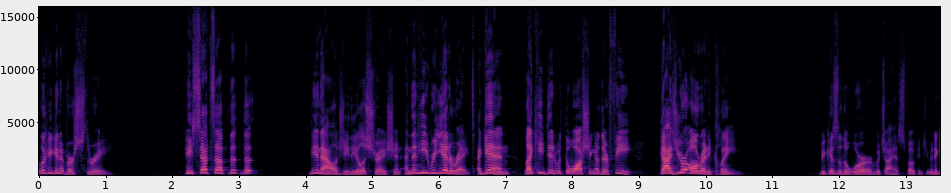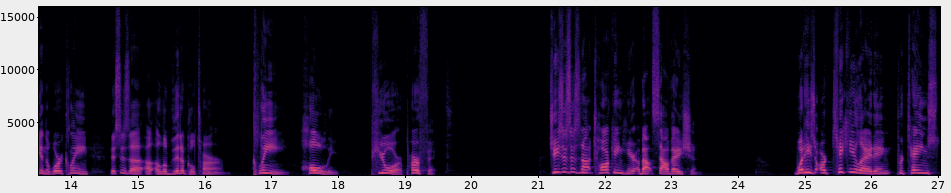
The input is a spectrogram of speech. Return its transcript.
Look again at verse 3. He sets up the, the, the analogy, the illustration, and then he reiterates, again, like he did with the washing of their feet guys, you're already clean because of the word which I have spoken to you. And again, the word clean, this is a, a Levitical term clean, holy, pure, perfect. Jesus is not talking here about salvation. What he's articulating pertains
